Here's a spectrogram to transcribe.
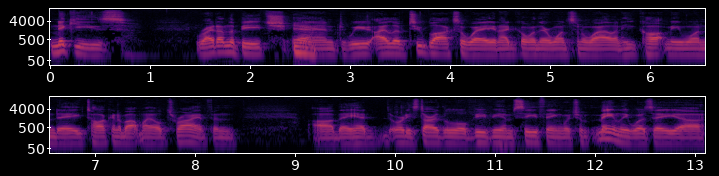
Nikki's, right on the beach, Yeah. and we I lived two blocks away, and I'd go in there once in a while, and he caught me one day talking about my old Triumph, and uh, they had already started the little VVMC thing, which mainly was a.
